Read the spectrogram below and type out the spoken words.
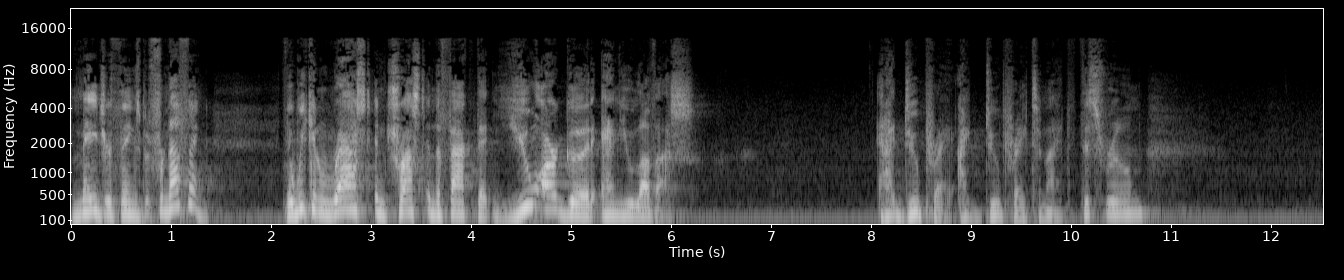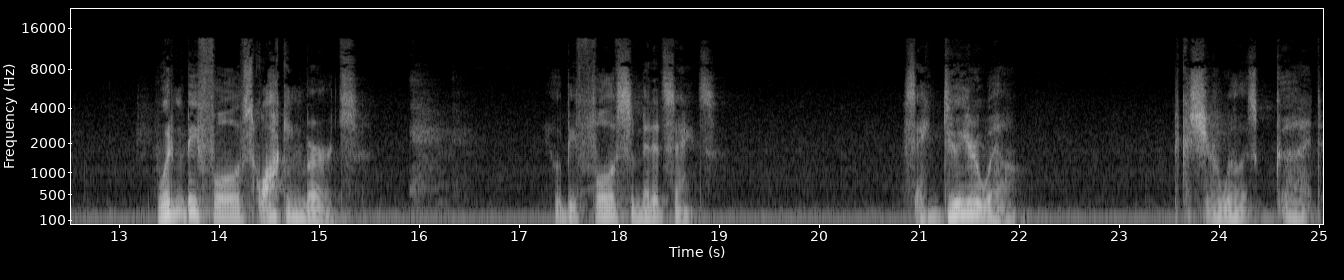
major things, but for nothing. That we can rest and trust in the fact that you are good and you love us. And I do pray, I do pray tonight that this room wouldn't be full of squawking birds, it would be full of submitted saints saying, Do your will because your will is good.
